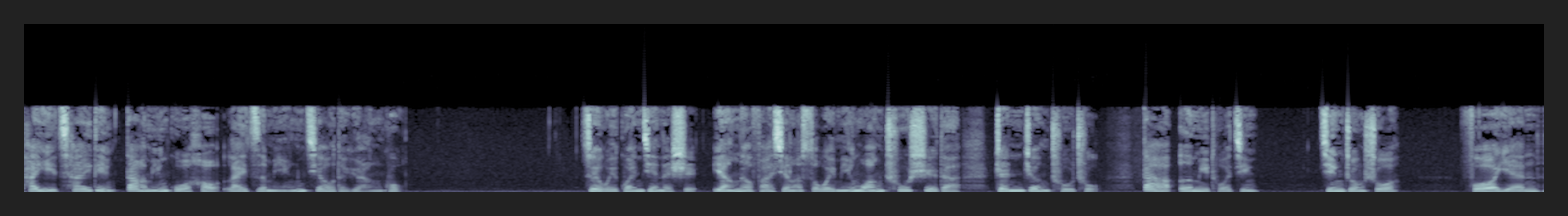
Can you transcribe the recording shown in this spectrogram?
他已猜定大明国号来自明教的缘故。”最为关键的是，杨讷发现了所谓明王出世的真正出处，《大阿弥陀经》经中说：“佛言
